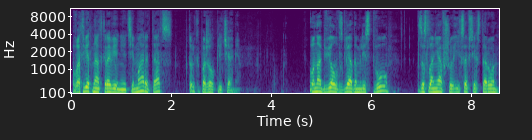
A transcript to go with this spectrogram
В ответ на откровение Тимары Тац только пожал плечами. Он обвел взглядом листву, заслонявшую их со всех сторон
